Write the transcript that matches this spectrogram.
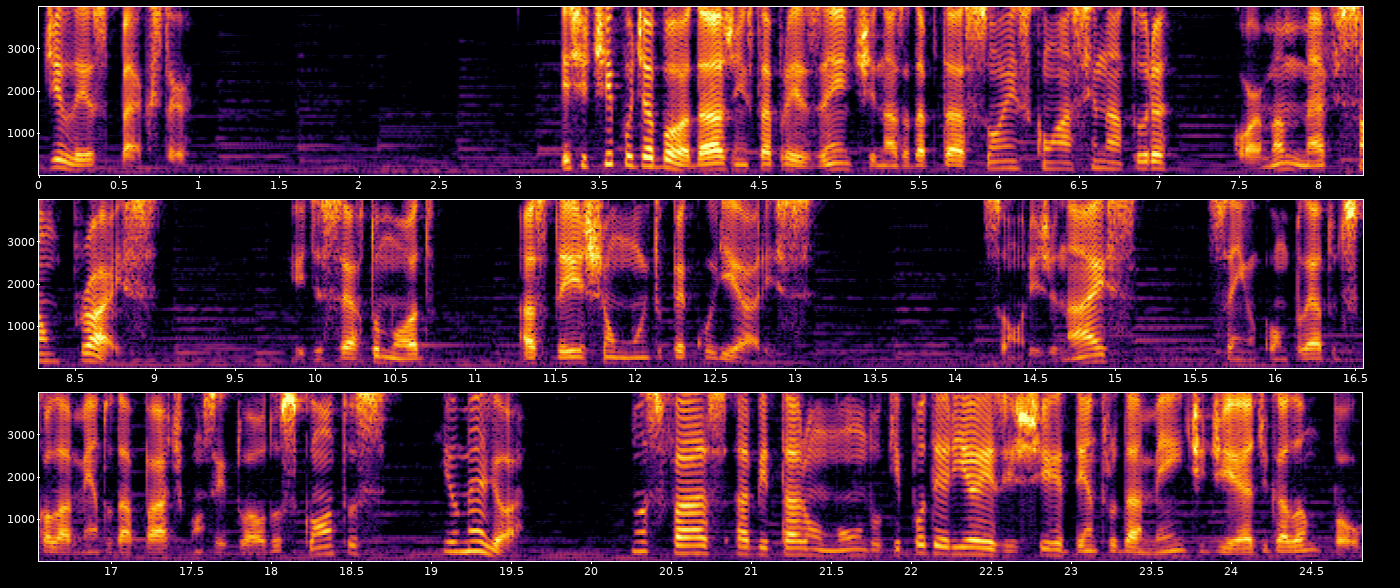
de Les Baxter. Este tipo de abordagem está presente nas adaptações com a assinatura Corman Matheson Price, e de certo modo as deixam muito peculiares. São originais, sem o completo descolamento da parte conceitual dos contos, e o melhor, nos faz habitar um mundo que poderia existir dentro da mente de Edgar Allan Poe.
